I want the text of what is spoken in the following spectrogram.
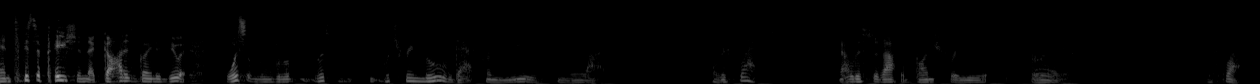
anticipation that God is going to do it. What's, what's, what's removed that from you in your life? And reflect. I listed off a bunch for you earlier. Reflect.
